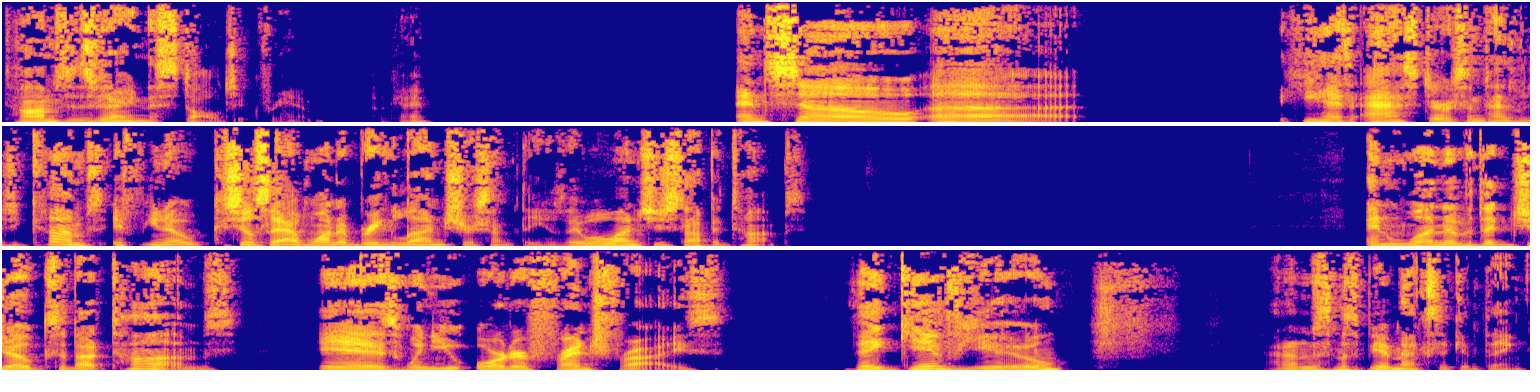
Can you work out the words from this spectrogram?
Tom's is very nostalgic for him. Okay. And so, uh, he has asked her sometimes when she comes if, you know, cause she'll say, I want to bring lunch or something. He'll say, well, why don't you stop at Tom's? And one of the jokes about Tom's is when you order French fries, they give you, I don't know, this must be a Mexican thing,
